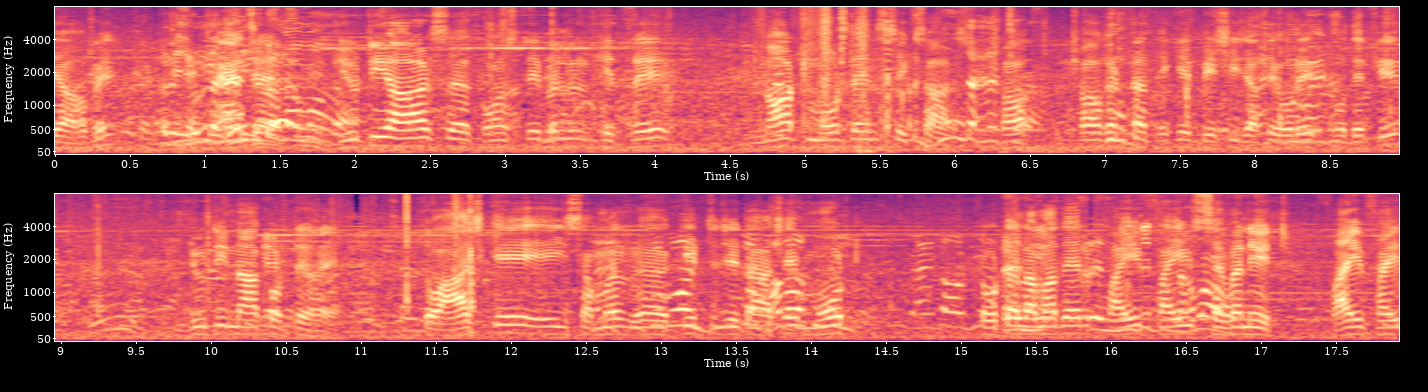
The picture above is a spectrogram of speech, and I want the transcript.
দেওয়া হবে। ডিউটি আওয়ার্স কনস্টেবলের ক্ষেত্রে not more than six hours ছ ঘণ্টা থেকে বেশি যাতে ওরে, ওদেরকে ডিউটি না করতে হয়। তো আজকে এই সামার কিট যেটা আছে, মোট টোটাল আমাদের five five seven eight five five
